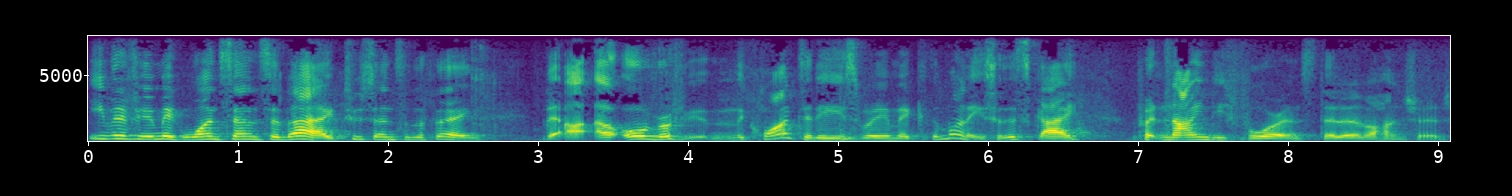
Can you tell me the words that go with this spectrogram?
Even if you make one cent a bag, two cents of the thing, the, uh, uh over the quantities where you make the money. So this guy put 94 instead of 100.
